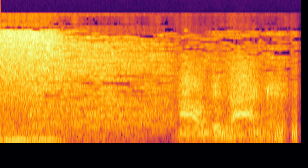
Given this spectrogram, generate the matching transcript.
I'll be back.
